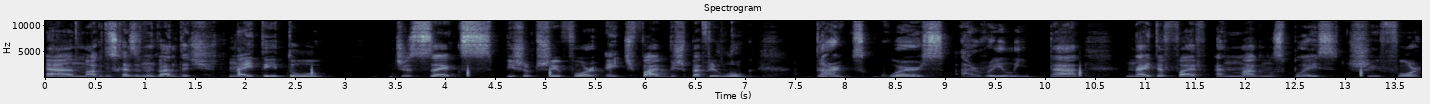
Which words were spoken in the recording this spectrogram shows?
and Magnus has an advantage. Knight e2 g6, bishop g4, h5, bishop f3. Look, dark squares are really bad. Knight f5 and Magnus plays g4,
